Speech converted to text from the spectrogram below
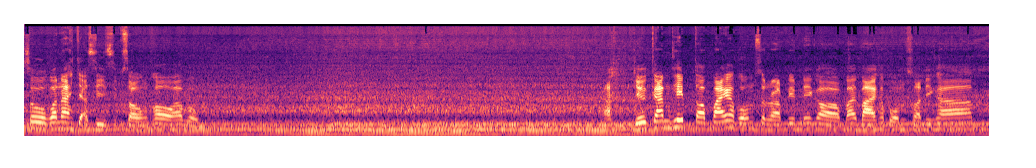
โซ่ก็น่าจะ 42ข้อครับผมเจอกันคลิปต่อไปครับผมสำหรับคลิปนี้ก็บายบายครับผม สวัสดีครับ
